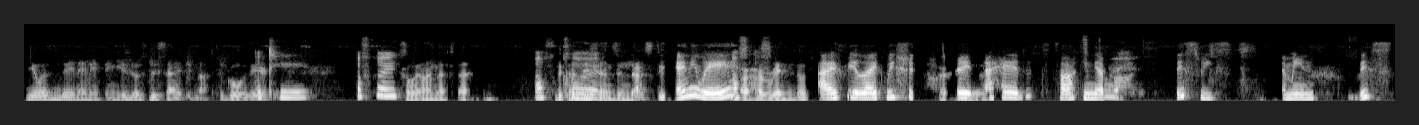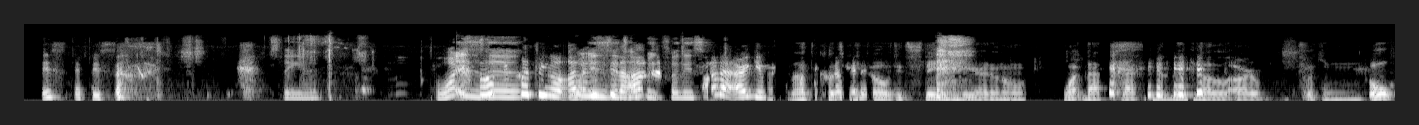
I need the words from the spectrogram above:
you wasn't doing anything. You just decided not to go there. Okay, of course, So we understand of the course. conditions in that studio Anyway, Of- are horrendous. I feel like we should straight ahead to talking about this week's I mean this this episode. So yes, what is How the cutting out all what of is this, the you know, topic for this? all that argument? not cutting it out. It's staying here. I don't know what that that mental or fucking oh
